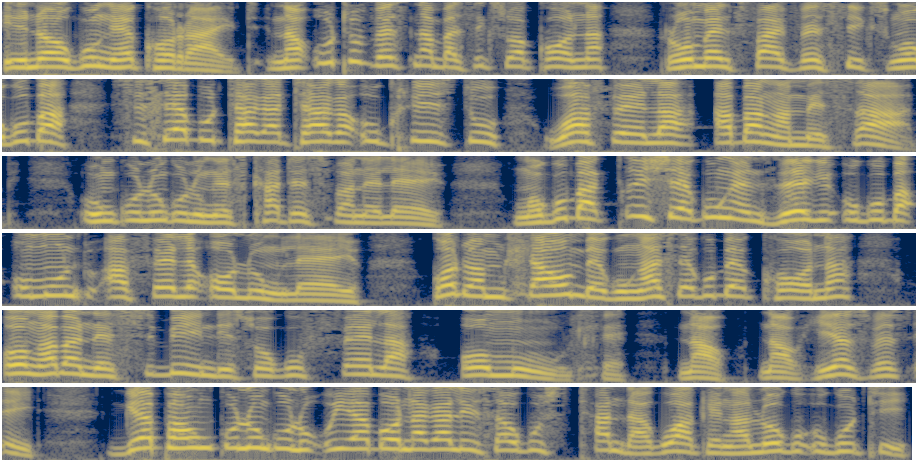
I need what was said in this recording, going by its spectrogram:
you know kungekho right. Now uthi verse number 6 wakhona Romans 5 verse 6 ngokuba sisebuthakathaka uKristu wafela abangamesabi uNkulunkulu ngesikhathi esifaneleyo. Ngokuba cishe kungenzeki ukuba umuntu afele olungileyo kodwa mhlawumbe kungase kube khona ongaba nesibindi sokufela omuhle. Now now here's verse 8 kepha uNkulunkulu uyabonakalisa ukusithanda kwakhe ngaloku ukuthi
